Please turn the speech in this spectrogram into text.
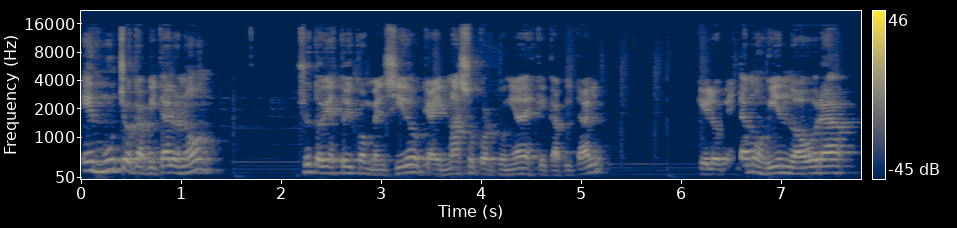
¿Es mucho capital o no? Yo todavía estoy convencido que hay más oportunidades que capital, que lo que estamos viendo ahora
